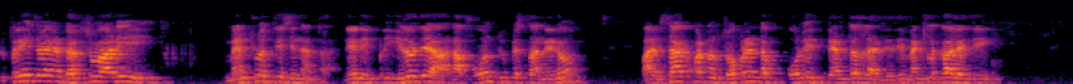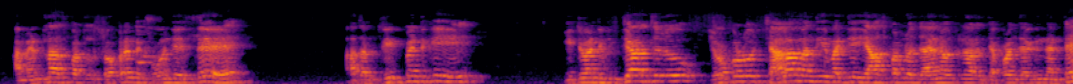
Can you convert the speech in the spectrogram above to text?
విపరీతమైన డ్రగ్స్ వాడి మెంటల్ వచ్చేసిందంట. నేను ఇప్పుడు ఈ రోజే నా ఫోన్ చూపిస్తాను నేను. మన Visakhapatnam superintendent of police dental అది ఇది మెంటల్ కాలేజీ. ఆ మెంటల్ హాస్పిటల్ సూపరింట్కి ఫోన్ చేస్తే అతని ట్రీట్మెంట్కి ఇటువంటి విద్యార్థులు యువకులు చాలా మంది ఈ మధ్య ఈ హాస్పిటల్లో జాయిన్ అవుతున్నారని చెప్పడం జరిగిందంటే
